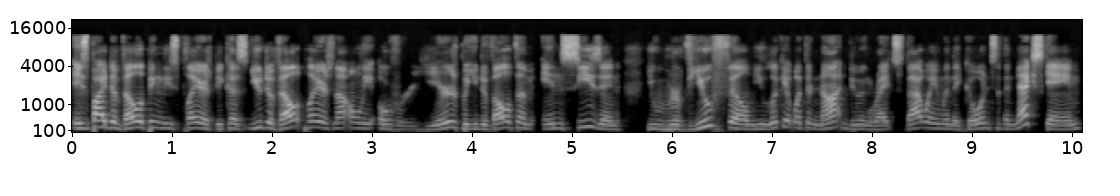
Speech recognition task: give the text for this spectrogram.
is by developing these players because you develop players not only over years but you develop them in season you review film you look at what they're not doing right so that way when they go into the next game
